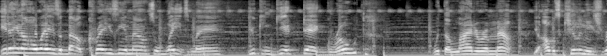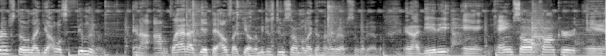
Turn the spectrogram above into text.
it ain't always about crazy amounts of weights, man. You can get that growth with a lighter amount. Yo, I was killing these reps though, like yo, I was feeling them. And I, am glad I did that. I was like, yo, let me just do something like 100 reps or whatever. And I did it and came, solved, conquered, and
